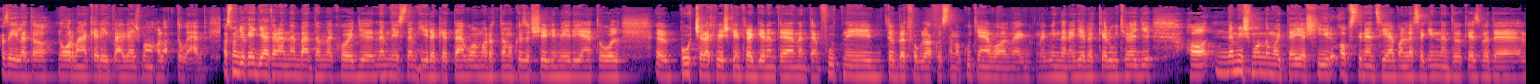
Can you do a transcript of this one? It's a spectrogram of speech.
Az élet a normál kerékvágásban halad tovább. Azt mondjuk egyáltalán nem bántam meg, hogy nem néztem híreket, távol maradtam a közösségi médiától, pótcselekvésként reggelente elmentem futni, többet foglalkoztam a kutyával, meg, meg minden egyebekkel, úgyhogy ha nem is mondom, hogy teljes hír abstinenciában leszek innentől kezdve, de,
